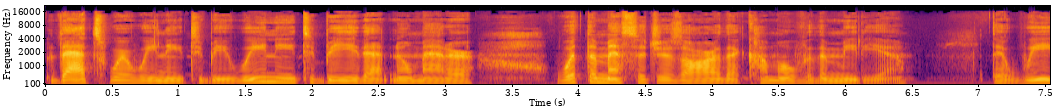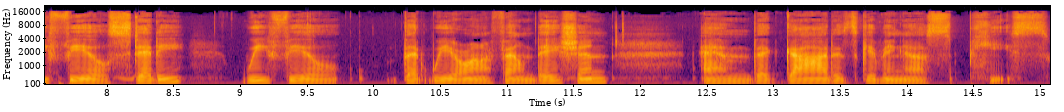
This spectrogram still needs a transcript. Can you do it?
That's where we need to be. We need to be that no matter what the messages are that come over the media, that we feel steady, we feel that we are on a foundation, and that God is giving us peace.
